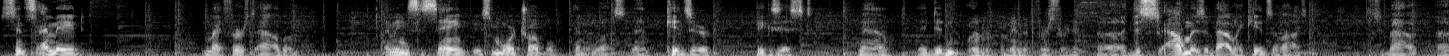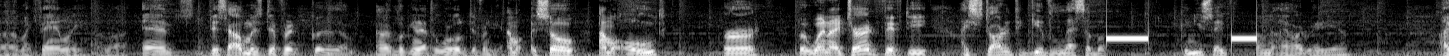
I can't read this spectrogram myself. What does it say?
since I made my first album. I mean, it's the same. It's more trouble than it was then. Kids are exist now. They didn't when I made my first record. Uh, this album is about my kids a lot. It's about uh, my family a lot. And this album is different because I'm, I'm, looking at the world differently. I'm, so I'm old, er, but when I turned 50, I started to give less of a. Can you say on iHeartRadio? I,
